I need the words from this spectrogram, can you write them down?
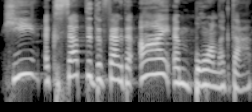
He accepted the fact that I am born like that.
